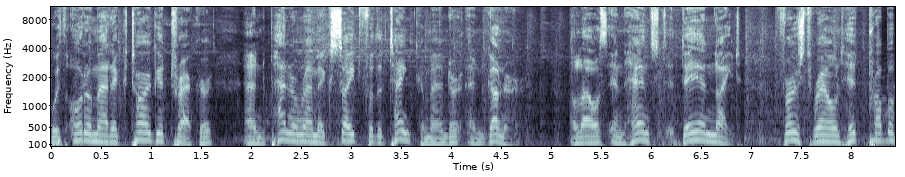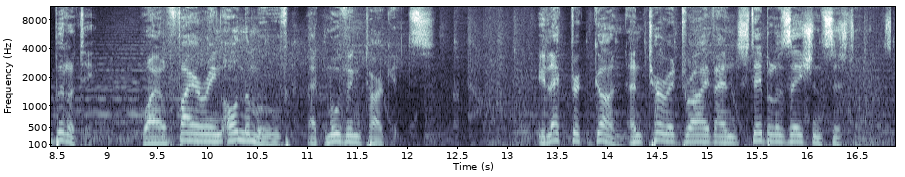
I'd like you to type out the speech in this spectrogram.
with automatic target tracker and panoramic sight for the tank commander and gunner allows enhanced day and night first round hit probability while firing on the move at moving targets. Electric gun and turret drive and stabilization systems.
